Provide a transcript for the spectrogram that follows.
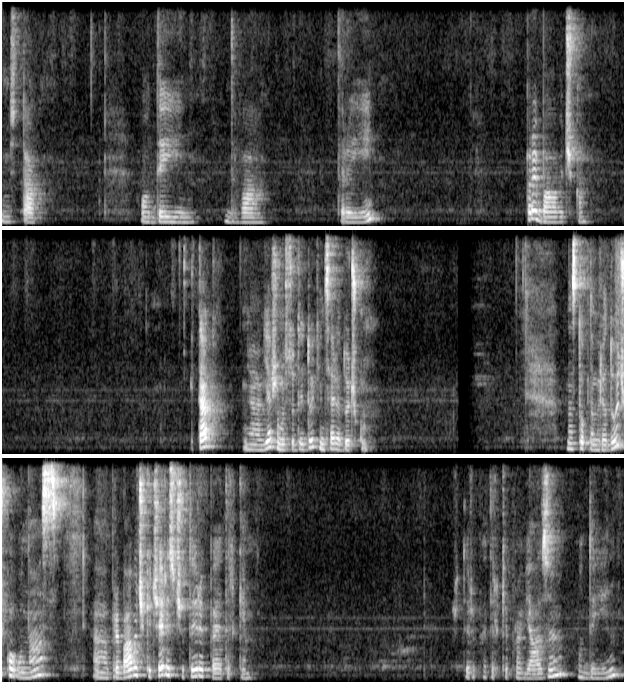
Ось так. Один, два, три. Прибавочка. І так, в'яжемо сюди до кінця рядочку. В наступному рядочку у нас е, прибавочки через 4 петельки. 4 петельки пров'язуємо. 1,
